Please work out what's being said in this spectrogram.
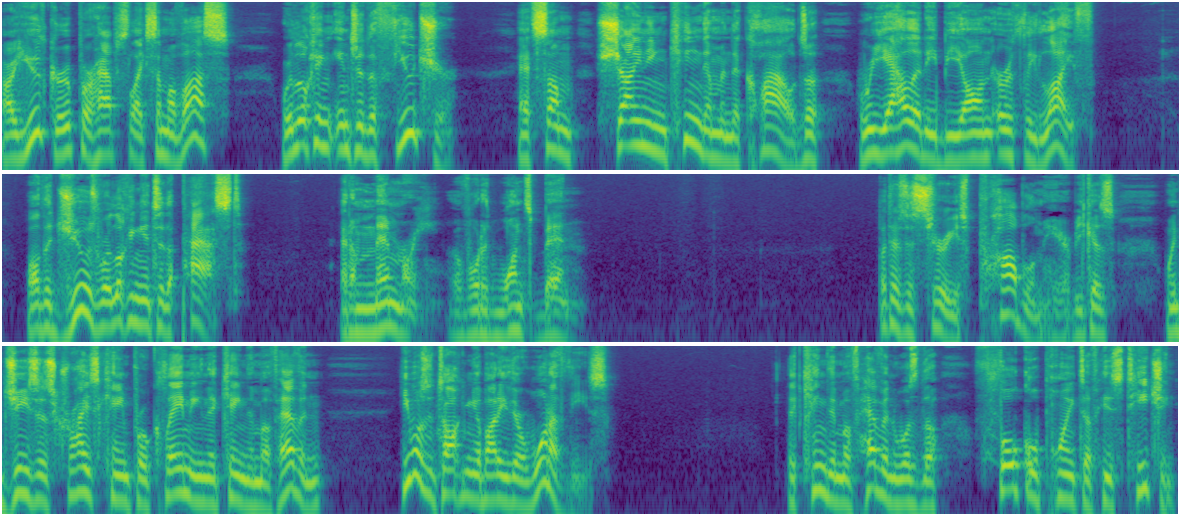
Our youth group, perhaps like some of us, were looking into the future at some shining kingdom in the clouds, a reality beyond earthly life, while the Jews were looking into the past at a memory of what had once been. But there's a serious problem here because when Jesus Christ came proclaiming the kingdom of heaven, he wasn't talking about either one of these. The kingdom of heaven was the focal point of his teaching,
